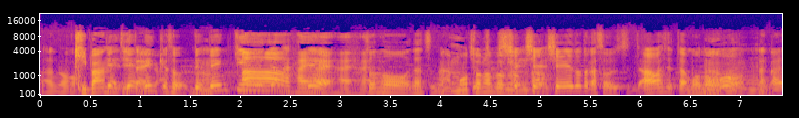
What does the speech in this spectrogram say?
あの基板自体が。そうで、うん。電球じゃなくてそのなんつうあの元の部分が。シェシェードとかそう合わせたものをうんうんうん。なんか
